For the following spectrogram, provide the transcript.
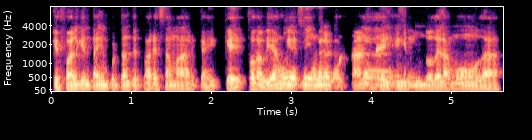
que fue alguien tan importante para esa marca y que todavía es muy, importante en, el mundo de la moda,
